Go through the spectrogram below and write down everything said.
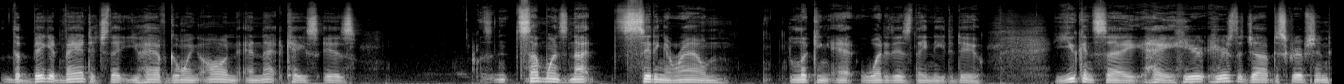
the big advantage that you have going on in that case is someone's not sitting around looking at what it is they need to do. You can say, "Hey, here here's the job description.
